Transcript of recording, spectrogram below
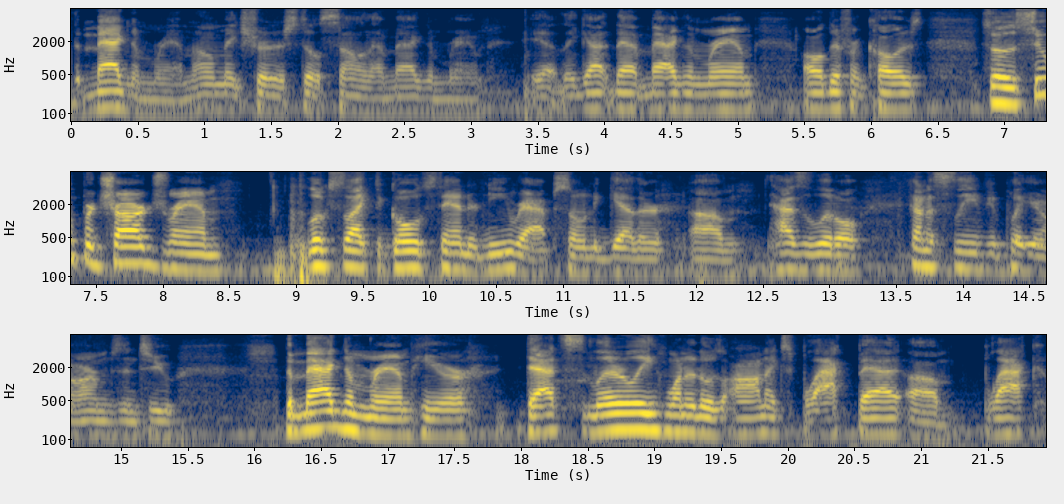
the Magnum RAM. I'll make sure they're still selling that Magnum RAM. Yeah, they got that Magnum RAM, all different colors. So the supercharged RAM looks like the gold standard knee wrap sewn together. Um, has a little kind of sleeve you put your arms into. The Magnum RAM here, that's literally one of those Onyx black bat, um, black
